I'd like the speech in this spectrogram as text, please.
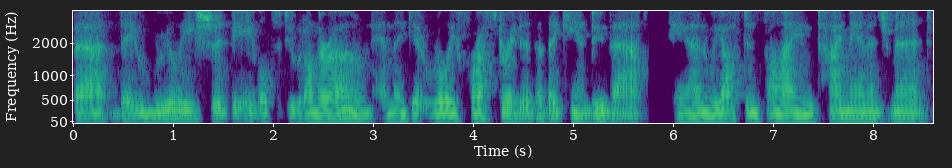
that they really should be able to do it on their own and they get really frustrated that they can't do that. And we often find time management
